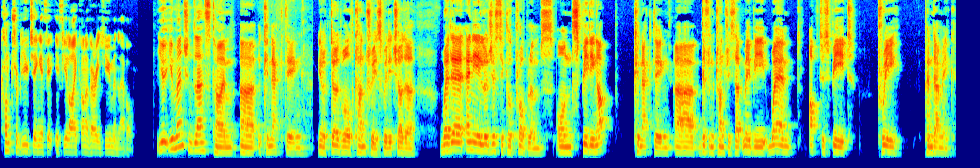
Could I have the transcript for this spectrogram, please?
contributing, if if you like, on a very human level. You you mentioned last time uh, connecting you know third world countries with each other. Were there any logistical problems on speeding up connecting uh, different countries that maybe weren't up to speed pre-pandemic?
